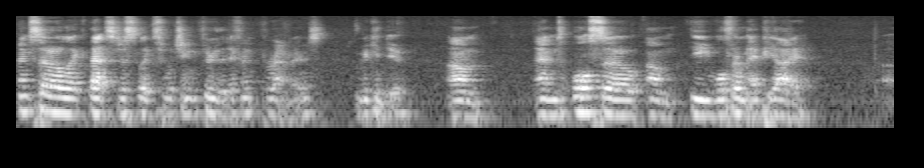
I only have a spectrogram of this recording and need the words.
And so like that's just like switching through the different parameters we can do. Um, and also um, the Wolfram API, uh,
